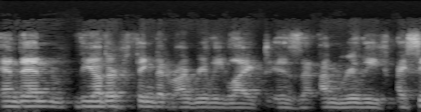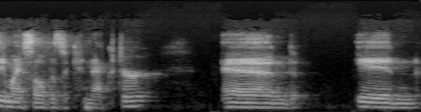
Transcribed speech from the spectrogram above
and then the other thing that I really liked is that I'm really I see myself as a connector, and in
